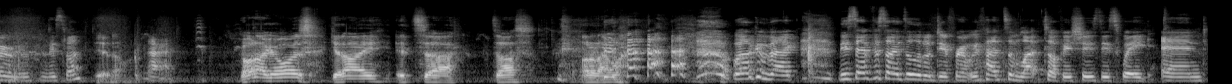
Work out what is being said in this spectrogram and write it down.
Where are we from this one? Yeah, that one. Alright. Righto, guys. G'day. It's uh, it's us. I don't know. Welcome back. This episode's a little different. We've had some laptop issues this week, and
